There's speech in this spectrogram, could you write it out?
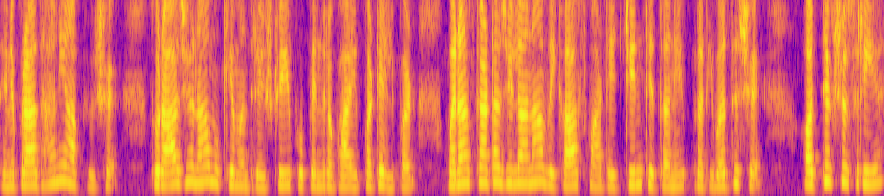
તેને પ્રાધાન્ય આપ્યું છે. તો રાજ્યના મુખ્યમંત્રી શ્રી ભૂપેન્દ્રભાઈ પટેલ પણ બનાસકાંઠા જિલ્લાના વિકાસ માટે ચિંતિત અને પ્રતિબદ્ધ છે. અધ્યક્ષશ્રીએ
